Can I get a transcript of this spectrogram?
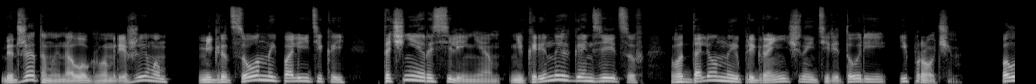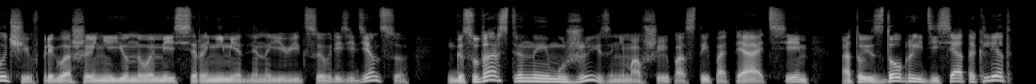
бюджетом и налоговым режимом, миграционной политикой, точнее расселением некоренных ганзейцев в отдаленные приграничные территории и прочим. Получив приглашение юного мессера немедленно явиться в резиденцию, государственные мужи, занимавшие посты по пять, семь, а то и с добрый десяток лет,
